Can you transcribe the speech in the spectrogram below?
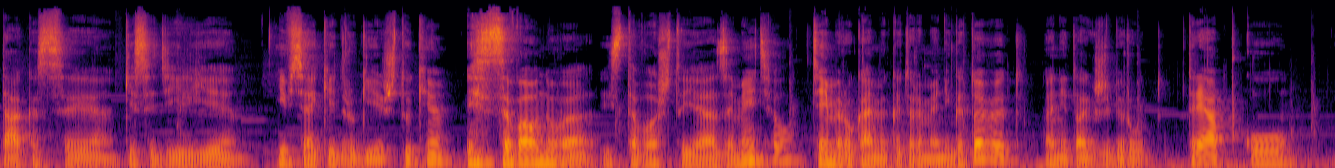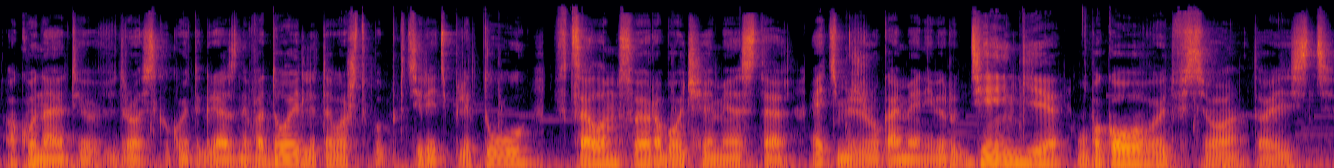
такосы, кисадильи, и всякие другие штуки. Из забавного, из того, что я заметил, теми руками, которыми они готовят, они также берут тряпку, окунают ее в ведро с какой-то грязной водой для того, чтобы протереть плиту, в целом свое рабочее место. Этими же руками они берут деньги, упаковывают все. То есть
